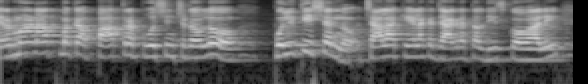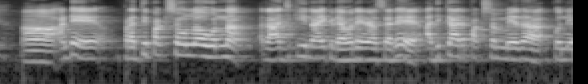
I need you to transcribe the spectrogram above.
నిర్మాణాత్మక పాత్ర పోషించడంలో పొలిటీషియన్ చాలా కీలక జాగ్రత్తలు తీసుకోవాలి. అంటే ప్రతిపక్షంలో ఉన్న రాజకీయ నాయకుడు ఎవరైనా సరే అధికార పక్షం మీద కొన్ని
